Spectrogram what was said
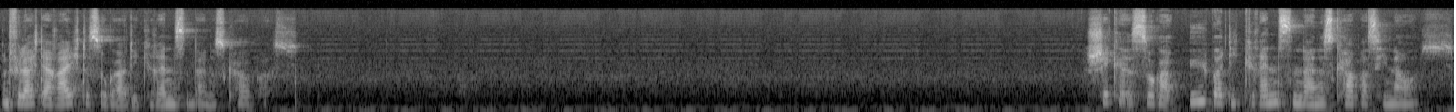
Und vielleicht erreicht es sogar die Grenzen deines Körpers. Schicke es sogar über die Grenzen deines Körpers hinaus,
